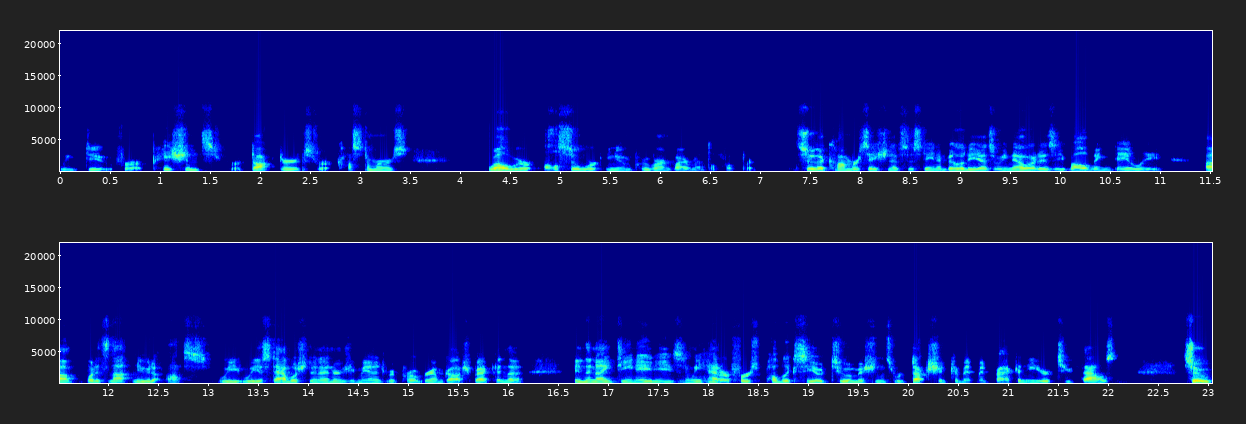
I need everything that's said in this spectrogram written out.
we do for our patients for doctors for our customers well we're also working to improve our environmental footprint. So the conversation of sustainability as we know it is evolving daily uh, but it's not new to us. We we established an energy management program gosh back in the in the 1980s and we had our first public co2 emissions reduction commitment back in the year 2000 so,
